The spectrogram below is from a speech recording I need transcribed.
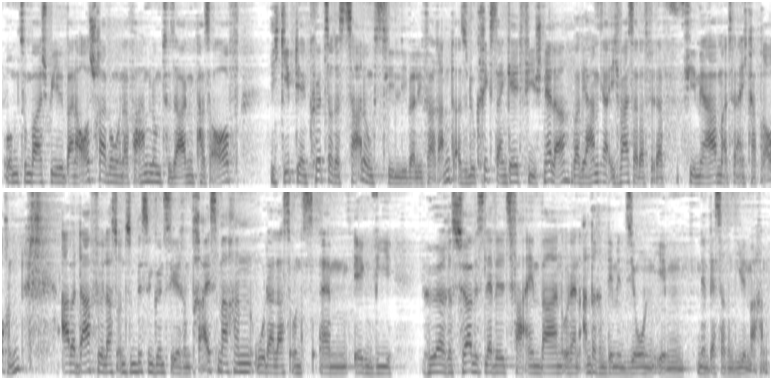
um zum Beispiel bei einer Ausschreibung oder Verhandlung zu sagen, pass auf, ich gebe dir ein kürzeres Zahlungsziel, lieber Lieferant. Also du kriegst dein Geld viel schneller, weil wir haben ja, ich weiß ja, dass wir da viel mehr haben, als wir eigentlich gerade brauchen. Aber dafür lass uns ein bisschen günstigeren Preis machen oder lass uns ähm, irgendwie höhere Service-Levels vereinbaren oder in anderen Dimensionen eben einen besseren Deal machen.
